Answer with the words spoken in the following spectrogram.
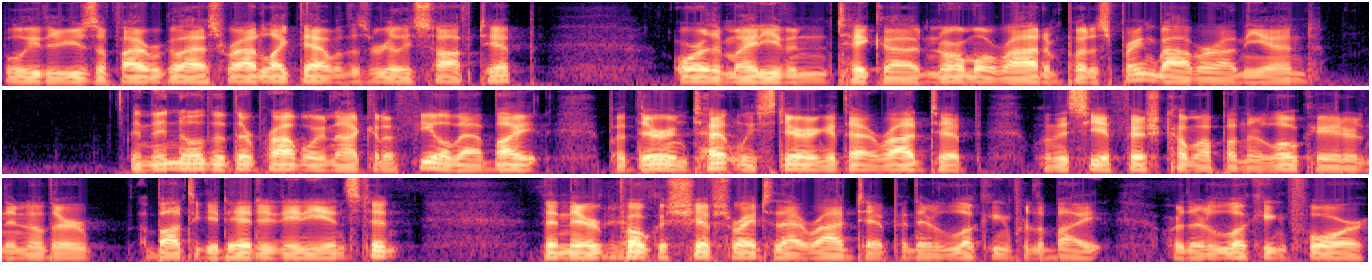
will either use a fiberglass rod like that with a really soft tip or they might even take a normal rod and put a spring bobber on the end and they know that they're probably not going to feel that bite but they're intently staring at that rod tip when they see a fish come up on their locator and they know they're about to get hit at any instant then their yeah. focus shifts right to that rod tip and they're looking for the bite or they're looking for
